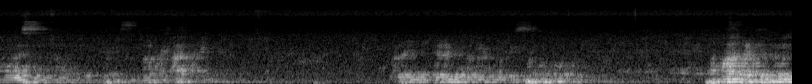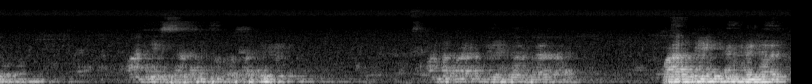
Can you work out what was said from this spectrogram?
mulai sejak kita semangat boleh kita berikan semua sama tersebut masih sangat sangat sakit selamat berjumpa dengan Parti yang benar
